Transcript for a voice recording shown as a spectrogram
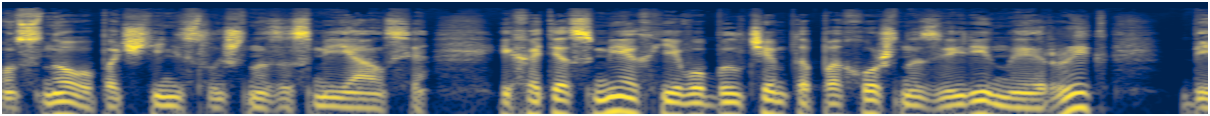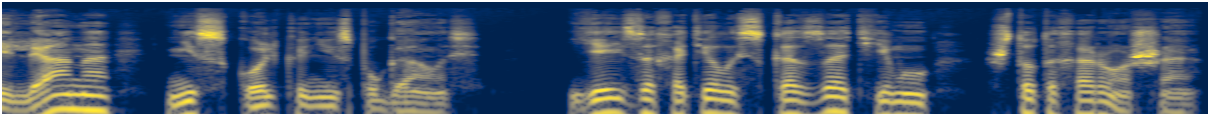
он снова почти неслышно засмеялся, и хотя смех его был чем-то похож на звериный рык, Беляна нисколько не испугалась. Ей захотелось сказать ему что-то хорошее.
